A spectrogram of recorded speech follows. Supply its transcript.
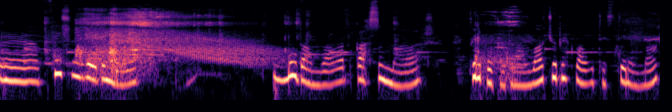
Ee, Fishing Rod'um var. Budam var. Gasım var. Triple katanam var. Köpek balığı testerim var.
